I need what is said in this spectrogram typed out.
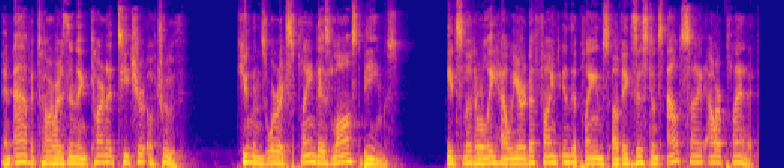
An avatar is an incarnate teacher of truth. Humans were explained as lost beings. It's literally how we are defined in the planes of existence outside our planet.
